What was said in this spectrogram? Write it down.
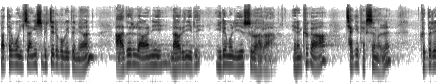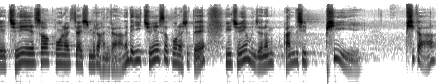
마태복음 1장 21절을 보게 되면 아들을 낳으니 낳으니 이름을 예수로 하라. 이는 그가 자기 백성을 그들의 죄에서 구원할 자이심이라 하니라. 근데 이 죄에서 구원하실 때 이 죄의 문제는 반드시 피, 피가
